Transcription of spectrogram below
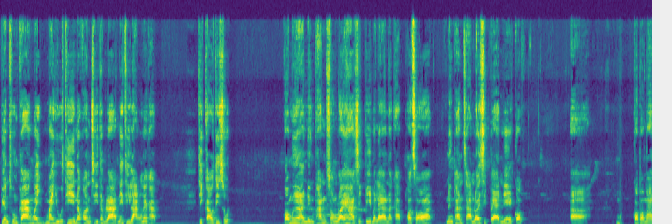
เปลี่ยนศูนย์กลางมามาอยู่ที่นครศรีธรรมราชนี่ทีหลังนะครับ ที่เก่าที่สุด ก็เมื่อ 1,250 ปีมาแล้วนะครับพศ1,318นี่ก็อ่าก็ประมาณ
